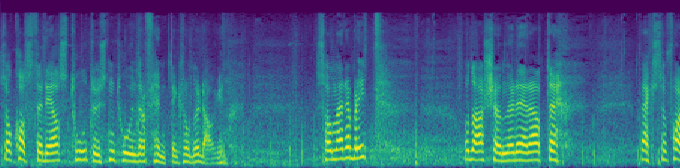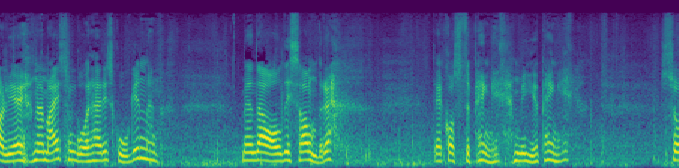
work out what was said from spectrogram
så koster det oss 2250 kroner dagen. Sånn er det blitt. Og da skjønner dere at det er ikke så farlig med meg som går her i skogen, men men det er alle disse andre. Det koster penger. Mye penger. Så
